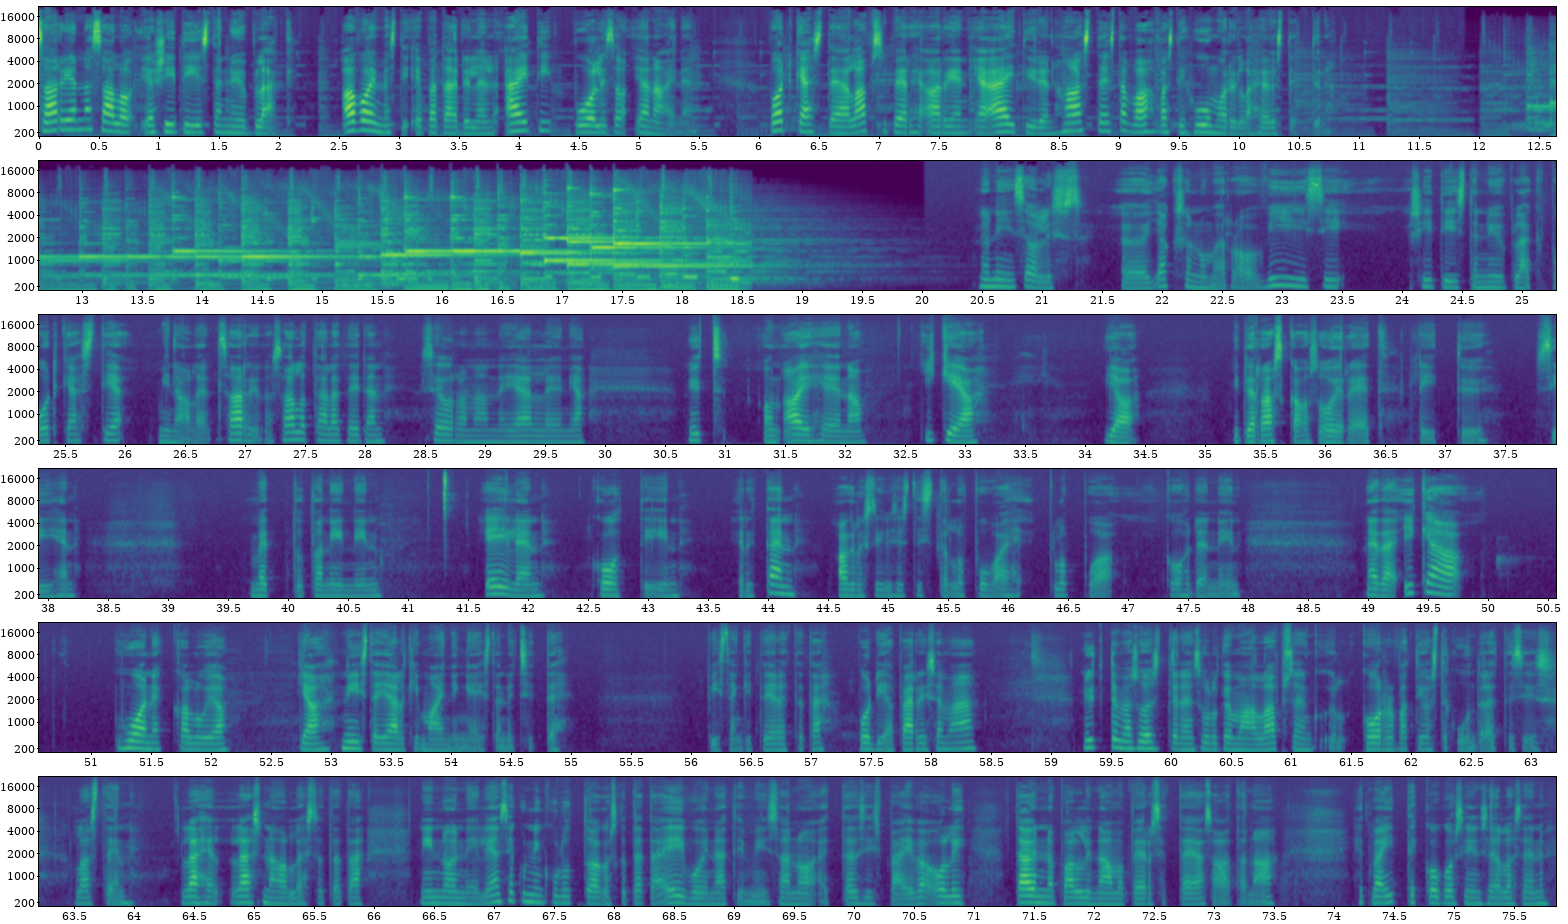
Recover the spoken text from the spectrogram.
Sarjanna Salo ja Shitty is the New Black. Avoimesti epätäydellinen äiti, puoliso ja nainen. Podcasteja lapsiperhearjen ja äitiyden haasteista vahvasti huumorilla höystettynä. No niin, se olisi ö, jakso numero viisi Shitty is the New Black podcastia. Minä olen Sarjana Salo täällä teidän seurannanne jälleen ja nyt on aiheena IKEA ja miten raskausoireet liittyy siihen. Me tota niin, niin, eilen koottiin erittäin aggressiivisesti sitten loppuvaihe, loppua kohden niin näitä IKEA-huonekaluja ja niistä jälkimainingeista nyt sitten pistänkin teille tätä podia pärisemään. Nyt mä suosittelen sulkemaan lapsen korvat, jos te kuuntelette siis lasten lähe, läsnä ollessa tätä, niin noin neljän sekunnin kuluttua, koska tätä ei voi nätimmin sanoa, että siis päivä oli täynnä pallinaama persettä ja saatanaa. Että mä itse kokosin sellaisen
